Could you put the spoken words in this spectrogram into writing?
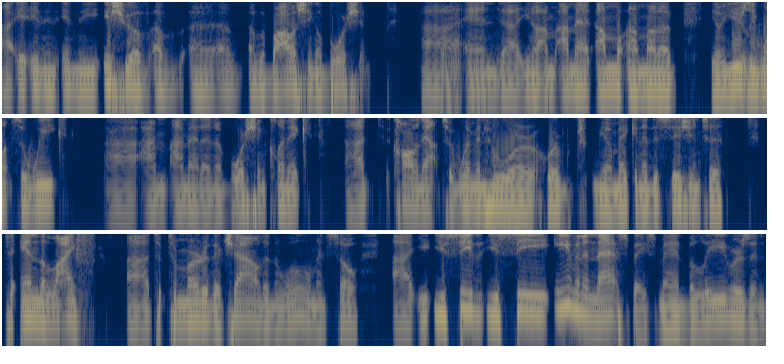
uh, in in the issue of of uh, of, of abolishing abortion. Uh, and uh, you know I'm I'm at I'm I'm on a you know usually once a week uh, I'm I'm at an abortion clinic, uh, calling out to women who are who are you know making a decision to to end the life. Uh, to, to murder their child in the womb, and so uh, you, you see you see even in that space, man, believers and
